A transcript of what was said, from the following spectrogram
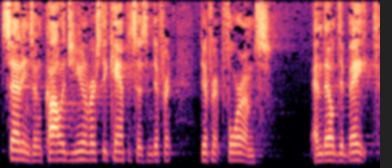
settings on college and university campuses and different, different forums. And they'll debate.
